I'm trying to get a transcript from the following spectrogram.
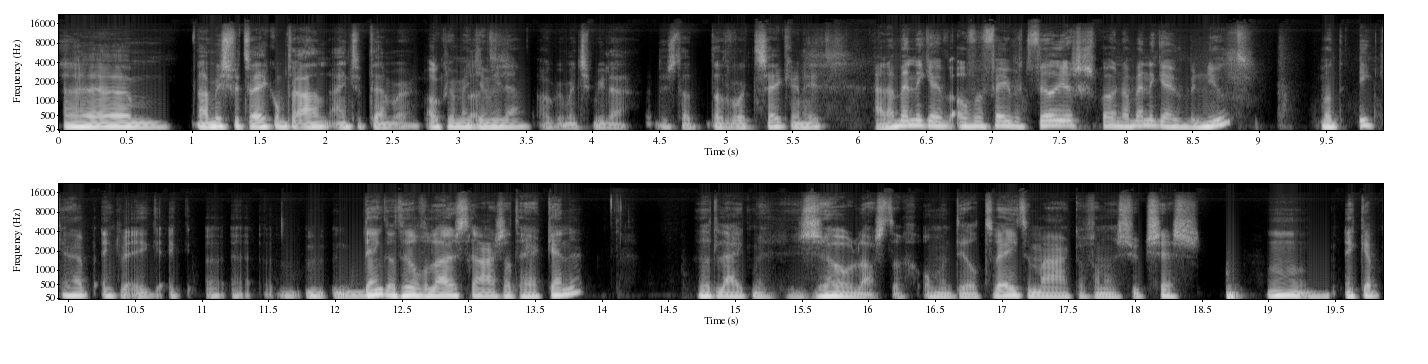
Ehm nou, Misfit 2 komt eraan eind september. Ook weer met Dat- Jamila? Ook weer met Jamila. Dus dat, dat wordt zeker een hit. Nou, dan ben ik even over favorite failures gesproken. Dan ben ik even benieuwd. Want ik heb, ik, ik, ik eh, eh, denk dat heel veel luisteraars dat herkennen. Dat lijkt me zo lastig om een deel 2 te maken van een succes. Mm. Ik heb,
